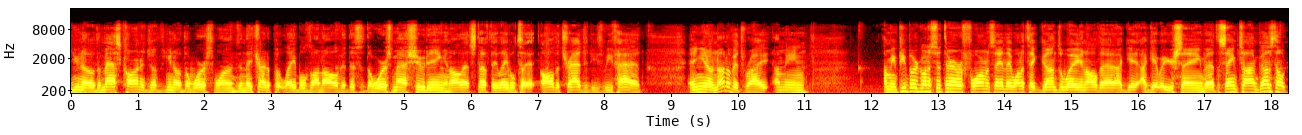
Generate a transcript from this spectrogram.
you know, the mass carnage of, you know, the worst ones and they try to put labels on all of it. This is the worst mass shooting and all that stuff they label to all the tragedies we've had. And, you know, none of it's right. I mean, I mean, people are going to sit there and reform and say they want to take guns away and all that. I get, I get what you're saying, but at the same time, guns don't,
